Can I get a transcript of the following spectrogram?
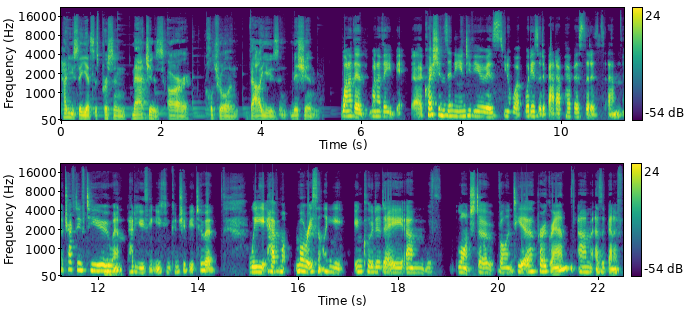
How do you say yes, this person matches our cultural and values and mission one of the one of the uh, questions in the interview is, you know, what what is it about our purpose that is um, attractive to you, mm. and how do you think you can contribute to it? We have more recently included a um, we've launched a volunteer program um, as a, benef-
